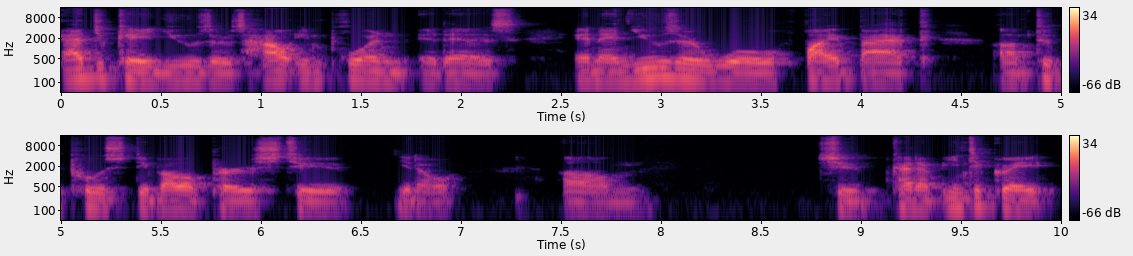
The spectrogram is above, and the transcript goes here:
educate users how important it is, and then user will fight back um, to push developers to you know um, to kind of integrate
